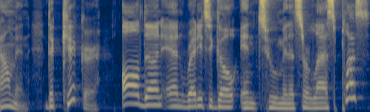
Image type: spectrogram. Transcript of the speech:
The kicker, all done and ready to go in two minutes or less, plus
